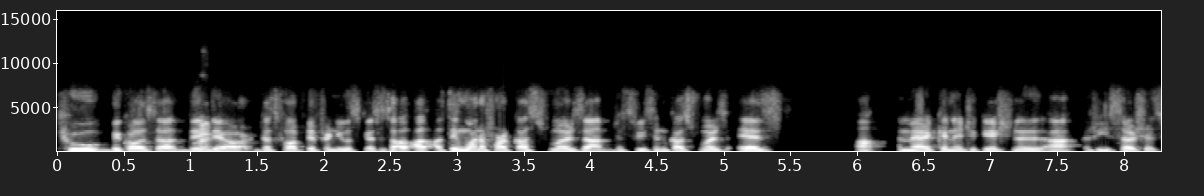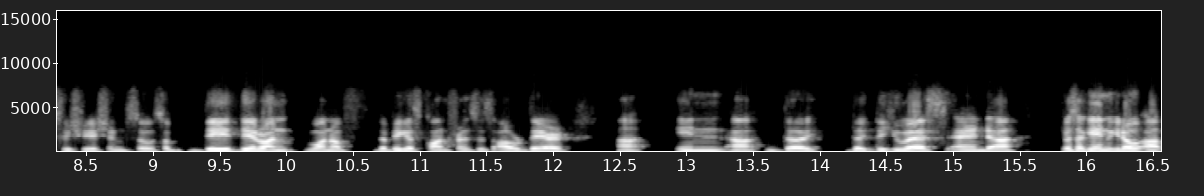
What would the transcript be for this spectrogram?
two because uh, they, right. they are just for different use cases. So I, I think one of our customers, uh, just recent customers, is uh, American Educational uh, Research Association. So so they they run one of the biggest conferences out there uh, in the the, the US. And uh, just again, you know, uh,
